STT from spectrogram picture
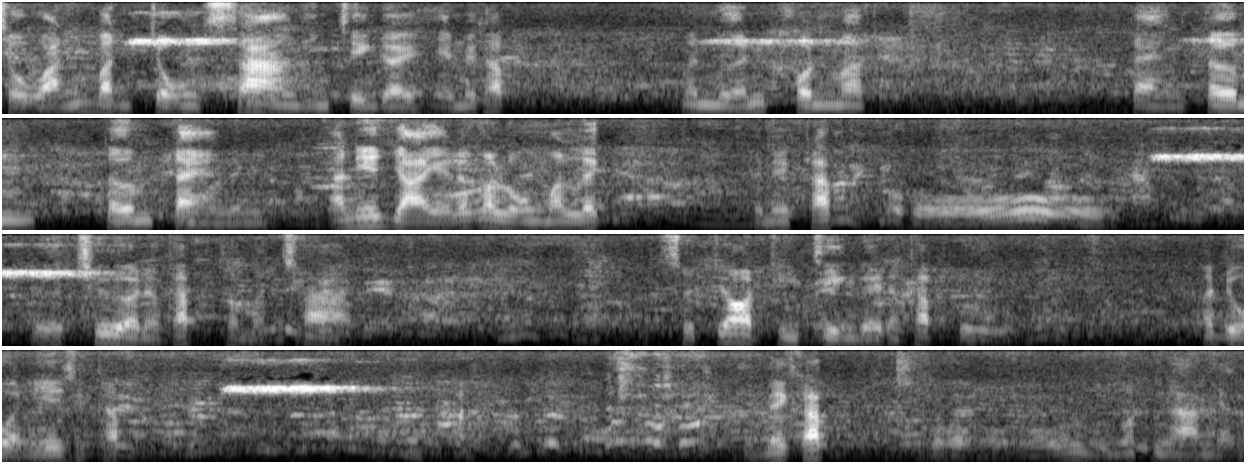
สวรรค์บรรจงสร้างจริงๆเลยเห็นไหมครับ มันเหมือนคนมาแต่งเติมเติมแต่ง อันนี้ใหญ่แล้วก็ลงมาเล็กเห็นไหมครับ โอ้โห เหลือเชื่อนะครับ ธรรมชาติ สุดยอดจริงๆเลยนะครับ ดูมาดูอันนี้สิครับ เห็นไหมครับ โอ้โหงดงามอย่าง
